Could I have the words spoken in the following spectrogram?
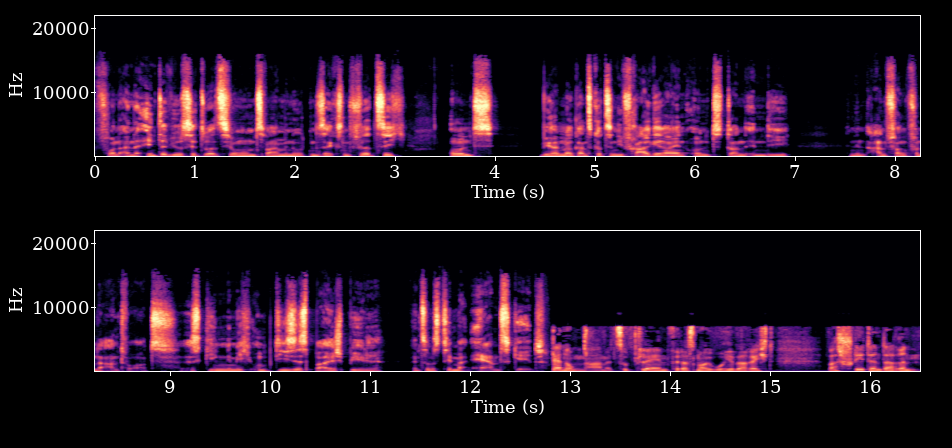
von einer Interviewsituation, 2 Minuten 46. Und wir hören mal ganz kurz in die Frage rein und dann in, die, in den Anfang von der Antwort. Es ging nämlich um dieses Beispiel, wenn es ums Thema AMS geht. Stellungnahme zu Plänen für das neue Urheberrecht. Was steht denn darin?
